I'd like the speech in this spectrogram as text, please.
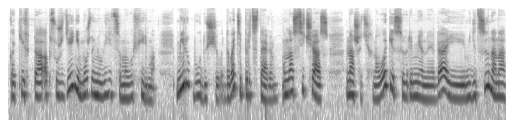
каких-то обсуждений можно не увидеть самого фильма. Мир будущего. Давайте представим. У нас сейчас наши технологии современные, да, и медицина, она,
